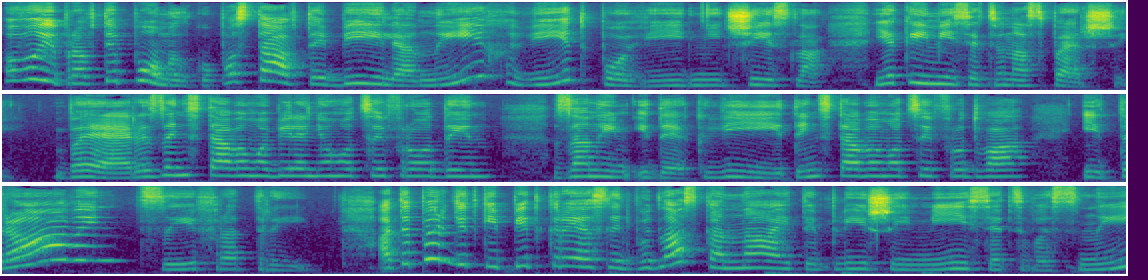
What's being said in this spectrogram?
Виправте помилку, поставте біля них відповідні числа. Який місяць у нас перший? Березень ставимо біля нього цифру 1. За ним іде квітень, ставимо цифру 2. І травень цифра 3. А тепер, дітки, підкресліть, будь ласка, найтепліший місяць весни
